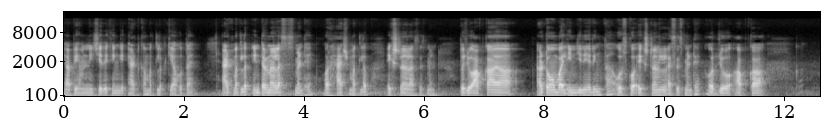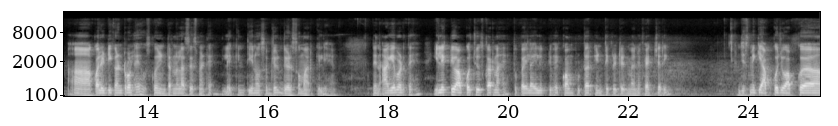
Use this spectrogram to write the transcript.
यहाँ पे हम नीचे देखेंगे एट का मतलब क्या होता है? एट मतलब इंटरनल असेसमेंट है और हैश मतलब एक्सटर्नल असेसमेंट तो जो आपका ऑटोमोबाइल इंजीनियरिंग था, उसको एक्सटर्नल असेसमेंट है और जो आपका क्वालिटी कंट्रोल है, उसको इंटरनल असेसमेंट है, लेकिन तीनों सब्जेक्ट डेढ़ सौ मार्क के लिए है। देन आगे बढ़ते हैं। इलेक्टिव आपको चूज़ करना है तो पहला इलेक्टिव है कंप्यूटर इंटीग्रेटेड मैन्युफैक्चरिंग जिसमें कि आपको जो आपका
